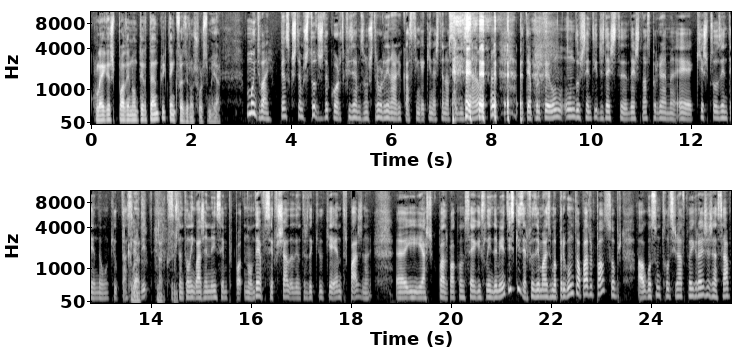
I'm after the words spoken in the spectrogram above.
colegas podem não ter tanto e que têm que fazer um esforço maior. Muito bem, penso que estamos todos de acordo que fizemos um extraordinário casting aqui nesta nossa edição, até porque um, um, dos sentidos deste, deste nosso programa é que as pessoas entendam aquilo que está a ser claro, dito. Claro que sim. E, portanto, a linguagem nem sempre pode, não deve ser fechada dentro daquilo que é entre pares, não é? Uh, e acho que o Padre Paulo consegue isso lindamente. E se quiser fazer mais uma pergunta ao Padre Paulo sobre algum assunto relacionado com a Igreja, já sabe,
